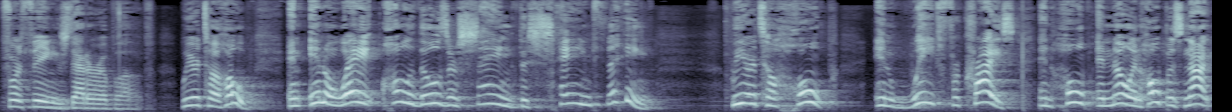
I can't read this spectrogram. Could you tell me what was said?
for things that are above. We are to hope. And in a way, all of those are saying the same thing. We are to hope and wait for Christ and hope and know. And hope is not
